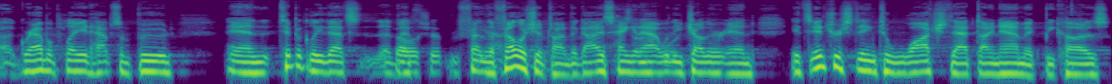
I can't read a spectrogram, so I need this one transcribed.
uh, grab a plate, have some food, and typically that's uh, Fellowship. That, fe- the fellowship time. The guys hanging So out with each other, and it's interesting to watch that dynamic because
